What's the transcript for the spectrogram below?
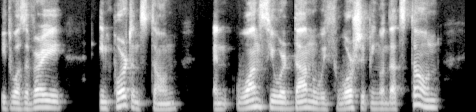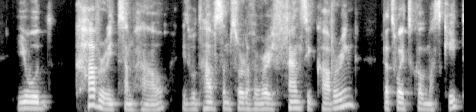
it was a very important stone, and once you were done with worshiping on that stone, you would cover it somehow. It would have some sort of a very fancy covering. That's why it's called maskit.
